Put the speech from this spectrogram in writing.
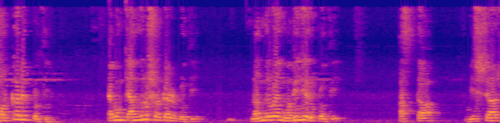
সরকারের প্রতি এবং কেন্দ্র সরকারের প্রতি, নরেন্দ্রভাই মোদীজির প্রতি আস্থা, বিশ্বাস,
